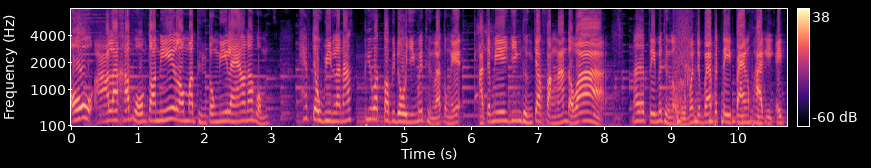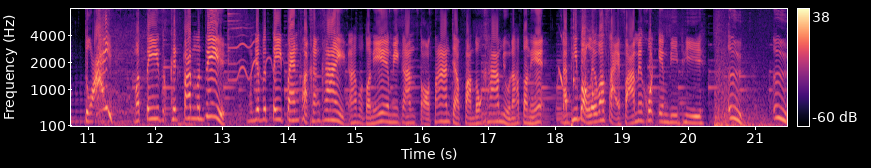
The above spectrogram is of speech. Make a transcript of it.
โอ้เอาละครับ ผมตอนนี้เรามาถึงตรงนี้แล้วนะผมแทบจะวินแล้วนะ พี่ว่าตอร์ปิโดยิงไม่ถึงแล้วตรงนี้ อาจจะมียิงถึงจากฝั่งนั้นแต่ว่า น่าจะตีไม่ถึงหรอกโอ้มันจะแวะไปตีแปลงผักอีกไอ้ตัวไอ้มาตีคริสตันมันสิมันจะไปตีแปลงผักข้างๆอีกนะครับผมตอนนี้มีการต่อต้านจากฝั่งตรงข้ามอยู่นะครับตอนนี้แต่พี่บอกเลยว่าสายฟ้าไม่โคตร MVP อืออือ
